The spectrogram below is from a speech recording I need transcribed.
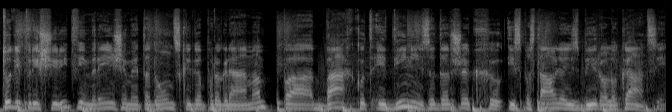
Tudi pri širitvi mreže metadonskega programa pa Bah kot edini zadržek izpostavlja izbiro lokacij.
